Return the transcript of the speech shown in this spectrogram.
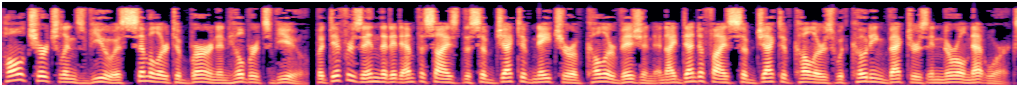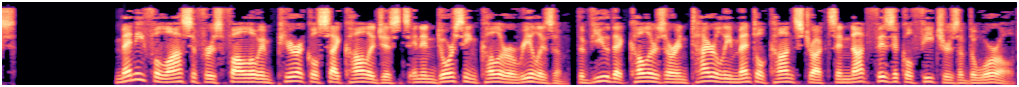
Paul Churchland's view is similar to Byrne and Hilbert's view, but differs in that it emphasized the subjective nature of color vision and identifies subjective colors with coding vectors in neural networks. Many philosophers follow empirical psychologists in endorsing color realism, the view that colors are entirely mental constructs and not physical features of the world.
